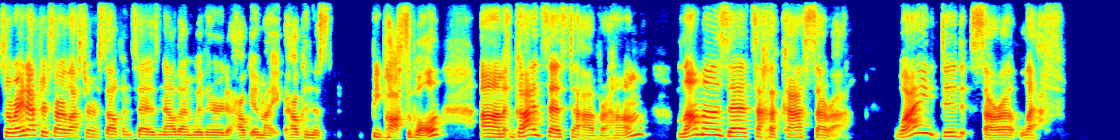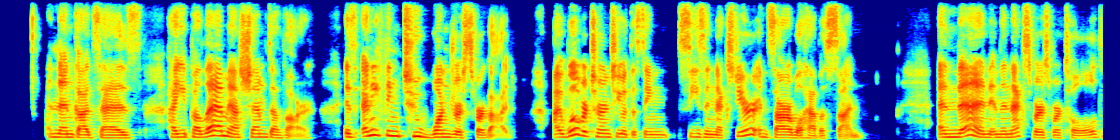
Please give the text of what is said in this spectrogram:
So right after Sarah laughs to herself and says, "Now that I'm withered, how am I? How can this be possible?" Um, God says to Abraham, "Lama ze tzachaka Sarah." Why did Sarah laugh? And then God says, "Hayipale Hashem davar." Is anything too wondrous for God? I will return to you at the same season next year, and Sarah will have a son. And then in the next verse, we're told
